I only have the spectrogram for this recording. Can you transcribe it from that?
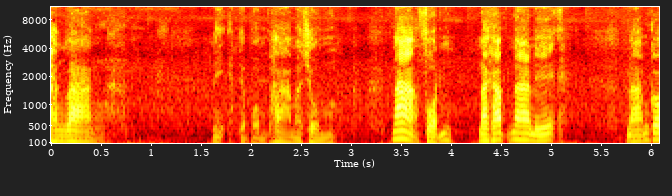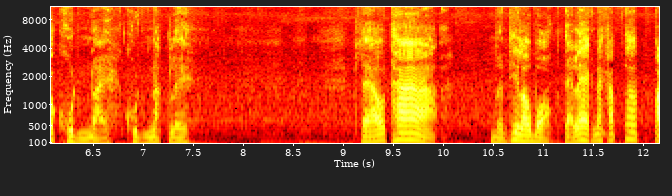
ข้างล่าง นี่เดี๋ยวผมพามาชม หน้าฝนนะครับ หน้านี้น้ำก็ขุ่นหน่อยขุ่นหนักเลย แล้วถ้าเหมือนที่เราบอกแต่แรกนะครับ ถ้าไป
